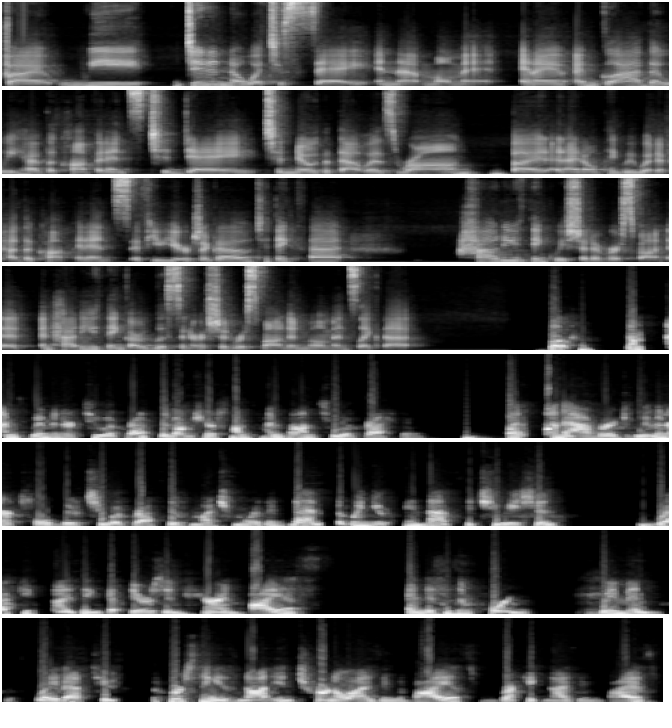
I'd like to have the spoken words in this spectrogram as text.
But we didn't know what to say in that moment. And I, am glad that we have the confidence today to know that that was wrong. But I don't think we would have had the confidence a few years ago to think that. How do you think we should have responded? And how do you think our listeners should respond in moments like that? Look, sometimes women are too aggressive. I'm sure sometimes I'm too aggressive. But on average, women are told they're too aggressive much more than men. So when you're in that situation, recognizing that there's inherent bias. And this is important. Women display that too. The first thing is not internalizing the bias, recognizing the bias.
